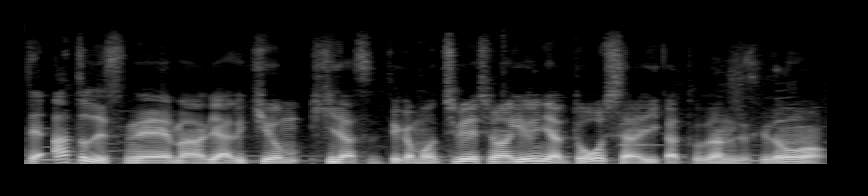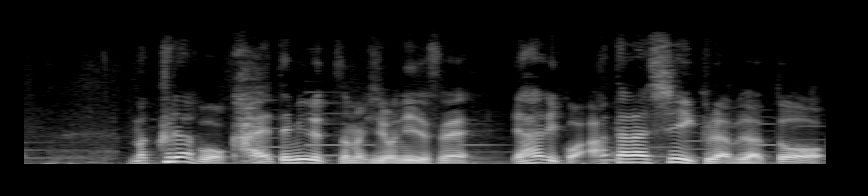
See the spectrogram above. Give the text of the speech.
であとですね、まあ、やる気を引き出すっていうかモチベーションを上げるにはどうしたらいいかってことなんですけども、まあ、クラブを変えてみるっていうのも非常にいいですね。やはりこう新しいクラブだと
